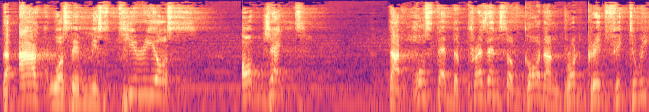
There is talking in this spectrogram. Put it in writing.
The ark was a mysterious object that hosted the presence of God and brought great victory.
